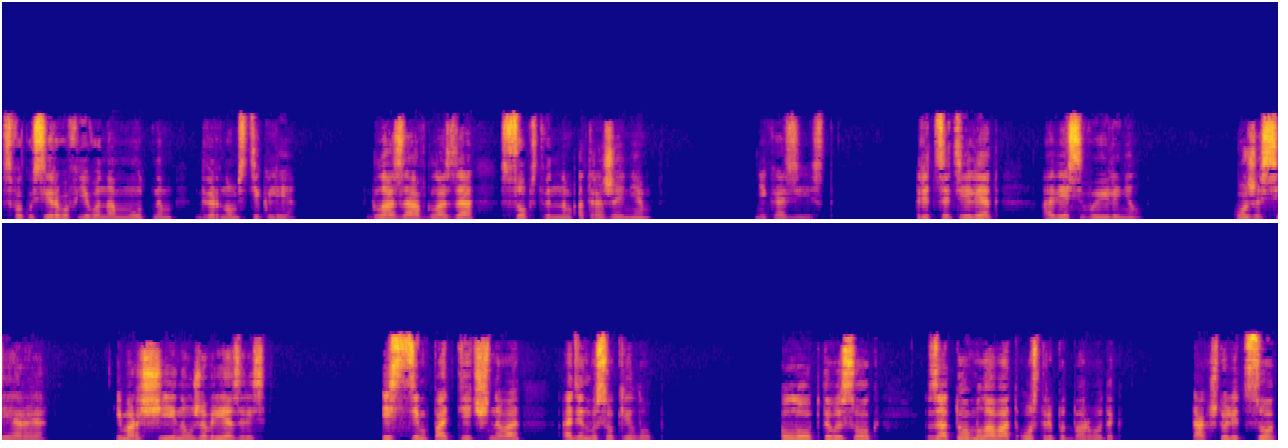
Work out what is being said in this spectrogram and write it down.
сфокусировав его на мутном дверном стекле, глаза в глаза с собственным отражением. Неказист. Тридцати лет, а весь выленил. Кожа серая, и морщины уже врезались. Из симпатичного один высокий лоб. Лоб-то высок, зато маловат острый подбородок, так что лицо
